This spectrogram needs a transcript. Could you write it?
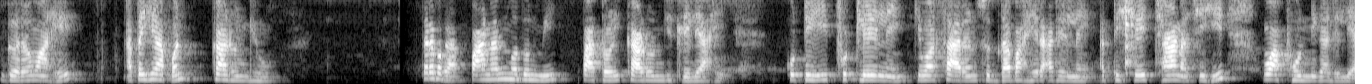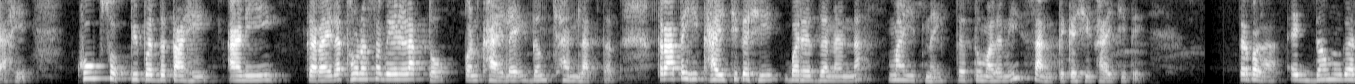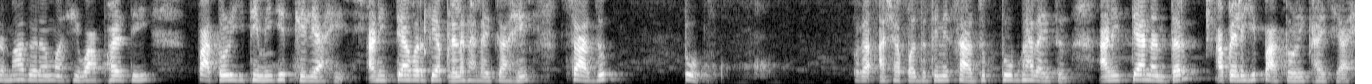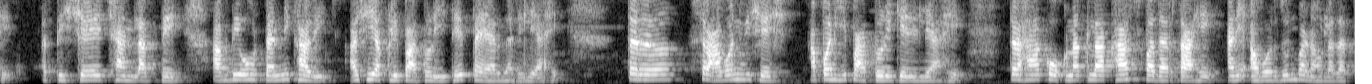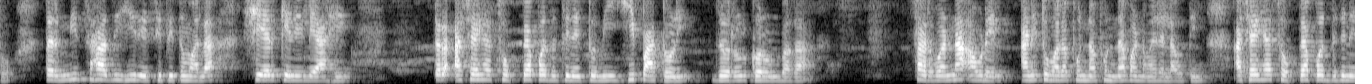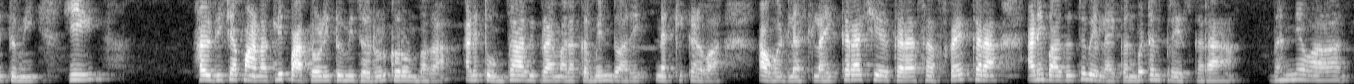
गरम आहे. आता ही आपण काढून घेऊ. तर बघा पानांमधून मी पातोळी काढून घेतलेली आहे. कुठेही फुटलेली नाही किंवा सारणसुद्धा बाहेर आलेलं नाही. अतिशय छान अशी ही वाफवून निघालेली आहे. खूप सोपी पद्धत आहे आणि करायला थोडासा वेळ लागतो पण खायला एकदम छान लागतात. तर आता ही खायची कशी बऱ्याच जणांना माहीत नाही तर तुम्हाला मी सांगते कशी खायची ते. तर बघा एकदम गरमागरम अशी वाफळती पातोळी इथे मी घेतलेली आहे. आणि त्यावरती आपल्याला घालायचं आहे साजूक तूप. बघा अशा पद्धतीने साजूक तूप घालायचं. आणि त्यानंतर आपल्याला ही पातोळी खायची आहे. अतिशय छान लागते. अगदी ओठांनी खावी अशी आपली पातोळी इथे तयार झालेली आहे. तर श्रावण विशेष आपण ही पातोळी केलेली आहे. तर हा कोकणातला खास पदार्थ आहे आणि आवर्जून बनवला जातो. तर मीच हा जी ही रेसिपी तुम्हाला शेअर केलेली आहे. तर अशा ह्या सोप्या पद्धतीने तुम्ही ही पातोळी जरूर करून बघा. सर्वांना आवडेल आणि तुम्हाला पुन्हा पुन्हा बनवायला लावतील. अशा ह्या सोप्या पद्धतीने तुम्ही ही हळदीच्या पानातली पातोळी तुम्ही जरूर करून बघा आणि तुमचा अभिप्राय मला कमेंटद्वारे नक्की कळवा. आवडल्यास लाईक करा शेअर करा सबस्क्राईब करा आणि बाजूचं बेलायकन बटन प्रेस करा. धन्यवाद.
